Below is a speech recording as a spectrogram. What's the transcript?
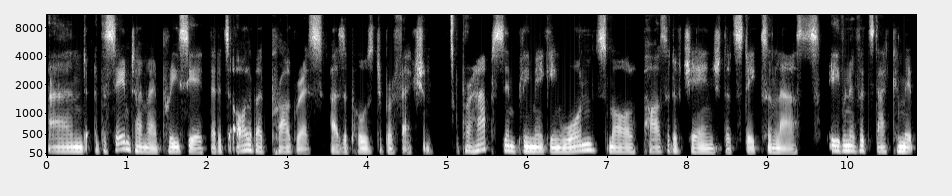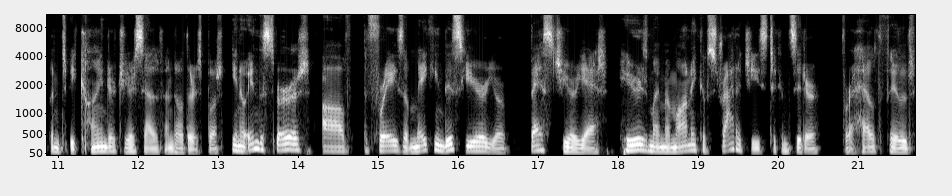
And at the same time, I appreciate that it's all about progress as opposed to perfection. Perhaps simply making one small positive change that sticks and lasts, even if it's that commitment to be kinder to yourself and others. But, you know, in the spirit of the phrase of making this year your best year yet, here's my mnemonic of strategies to consider for a health filled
